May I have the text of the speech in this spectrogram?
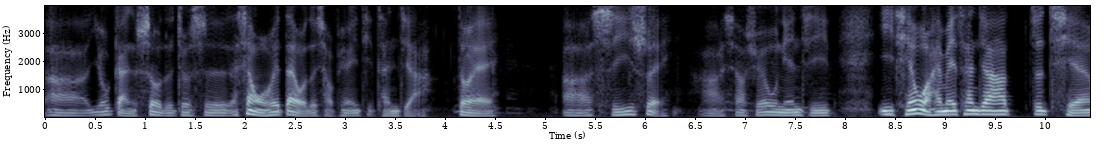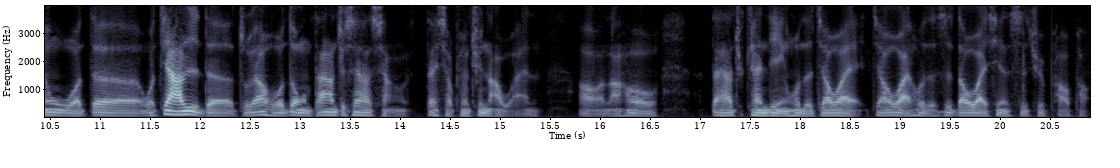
啊有感受的，就是像我会带我的小朋友一起参加，对，啊十一岁啊小学五年级，以前我还没参加之前，我的我假日的主要活动当然就是要想带小朋友去哪玩哦，然后。带他去看电影，或者郊外、郊外，或者是到外县市去跑跑。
